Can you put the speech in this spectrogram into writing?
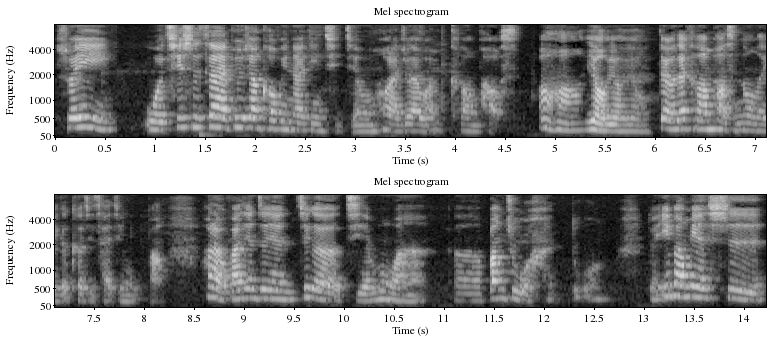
所以我其实，在譬如像 COVID nineteen 期间，我们后来就在玩 Clubhouse。嗯哼，有有有。对，我在 Clubhouse 弄了一个科技财经午报。后来我发现这件这个节目啊，呃，帮助我很多。对，一方面是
